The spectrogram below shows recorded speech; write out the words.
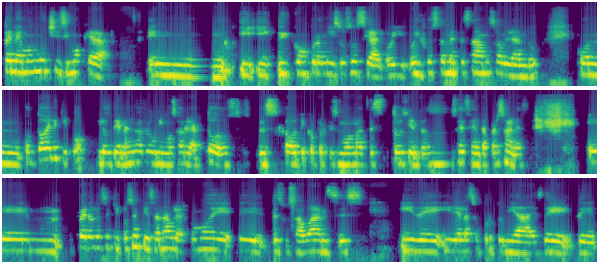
tenemos muchísimo que dar y, compromiso social. Hoy, hoy justamente estábamos hablando con, con, todo el equipo, los viernes nos reunimos a hablar todos, es caótico porque somos más de 260 personas, em, pero los equipos empiezan a hablar como de, de, sus avances y de, y de las oportunidades de, de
